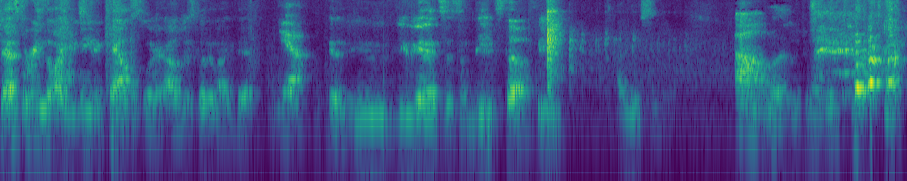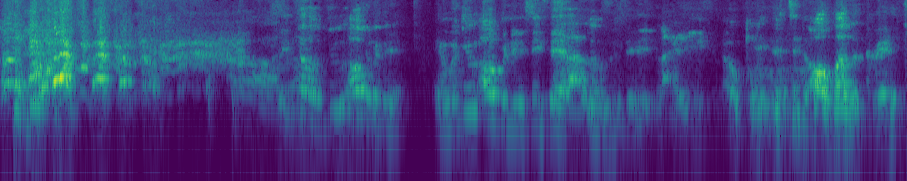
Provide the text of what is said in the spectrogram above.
that's the reason why you need a counselor. I'll just put it like that Yeah. because you you get into some deep stuff. I need some. Um, Oh, that's what you want to do? She told you open it, and when you opened it, she said I loosened it. Like Okay, just take all my little credit.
